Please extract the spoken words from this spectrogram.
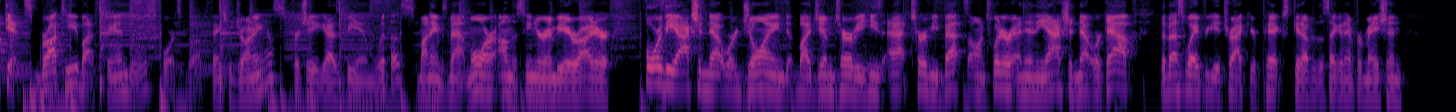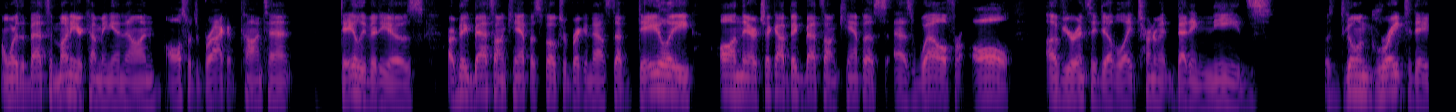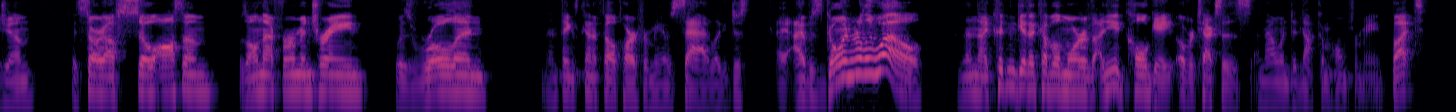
Brought to you by FanDuel Sportsbook. Thanks for joining us. Appreciate you guys being with us. My name is Matt Moore. I'm the senior NBA writer for the Action Network, joined by Jim Turvey. He's at Turvey Bets on Twitter and in the Action Network app. The best way for you to track your picks, get up to the second information on where the bets and money are coming in on all sorts of bracket content, daily videos. Our big bets on campus folks are breaking down stuff daily on there. Check out Big Bets on Campus as well for all of your NCAA tournament betting needs. It was going great today, Jim. It started off so awesome. Was on that Furman train, was rolling, and things kind of fell apart for me. It was sad. Like it just I, I was going really well. And then I couldn't get a couple more of I needed Colgate over Texas, and that one did not come home for me. But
